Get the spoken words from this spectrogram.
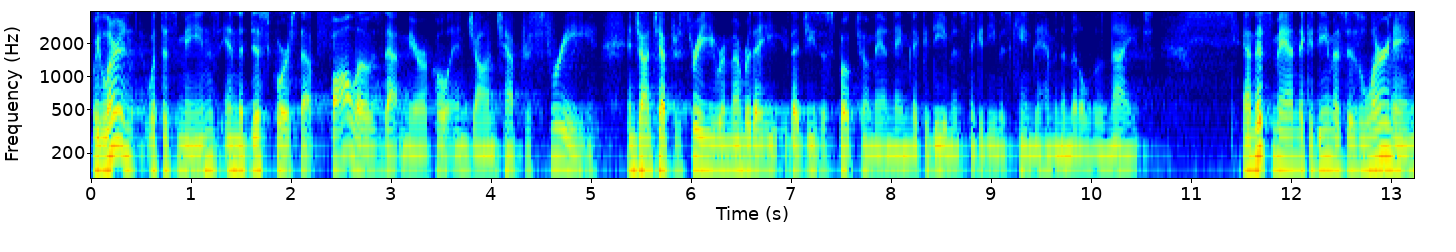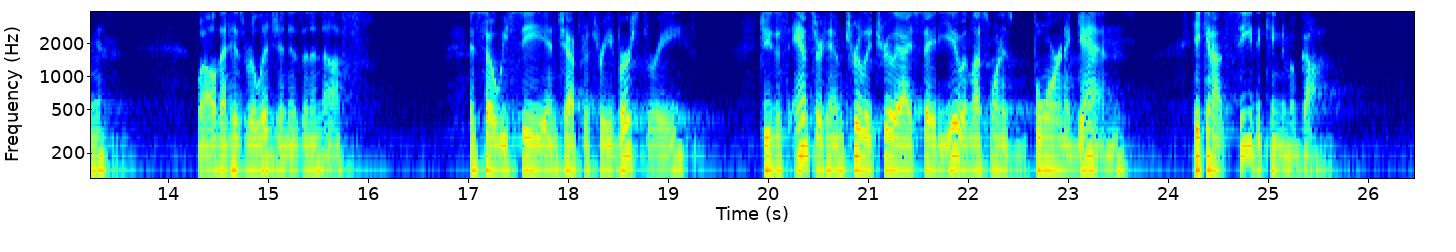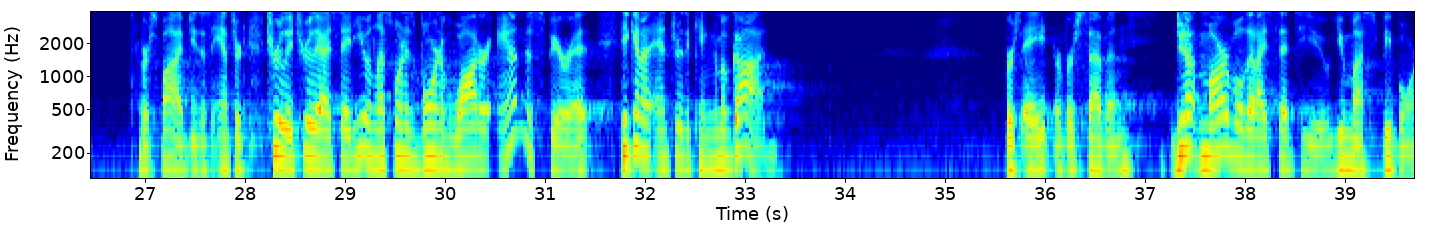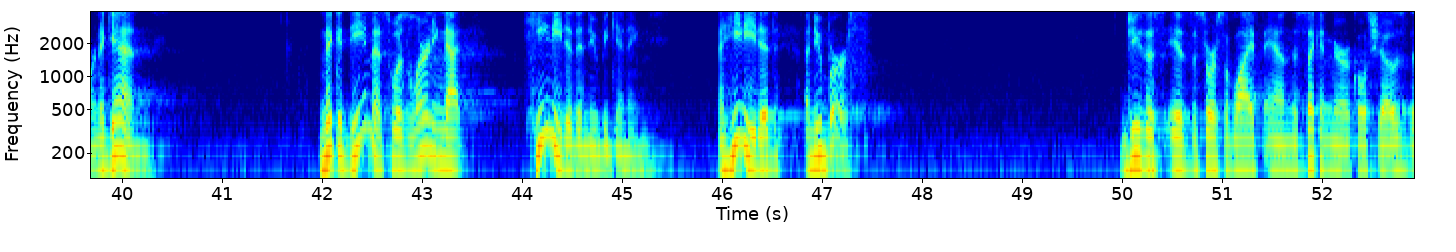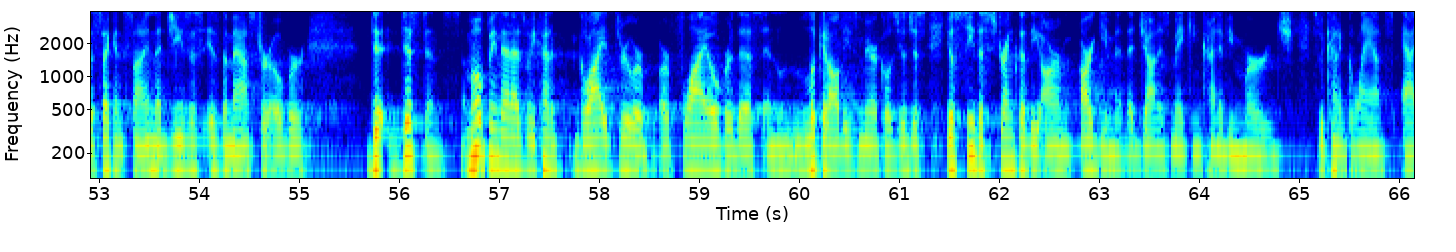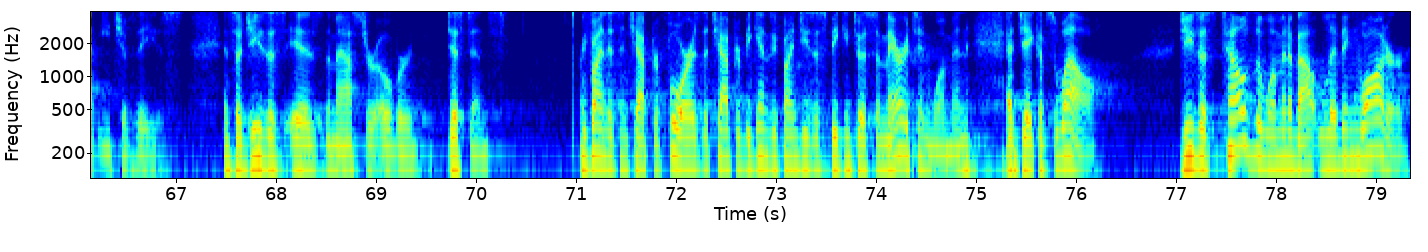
We learn what this means in the discourse that follows that miracle in John chapter 3. In John chapter 3, you remember that, he, that Jesus spoke to a man named Nicodemus. Nicodemus came to him in the middle of the night. And this man, Nicodemus, is learning, well, that his religion isn't enough. And so we see in chapter 3, verse 3, Jesus answered him, Truly, truly, I say to you, unless one is born again, he cannot see the kingdom of God. Verse 5, Jesus answered, Truly, truly, I say to you, unless one is born of water and the Spirit, he cannot enter the kingdom of God. Verse 8 or verse 7, Do not marvel that I said to you, You must be born again. Nicodemus was learning that he needed a new beginning, and he needed a new birth. Jesus is the source of life, and the second miracle shows, the second sign, that Jesus is the master over D- distance. I'm hoping that as we kind of glide through or, or, fly over this and look at all these miracles, you'll just you'll see the strength of the arm, argument that John is making kind of emerge as we kind of glance at each of these. And so Jesus is the master over distance. We find this in chapter 4. As the chapter begins, we find Jesus speaking to a Samaritan woman at Jacob's well. Jesus tells the woman about living water.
